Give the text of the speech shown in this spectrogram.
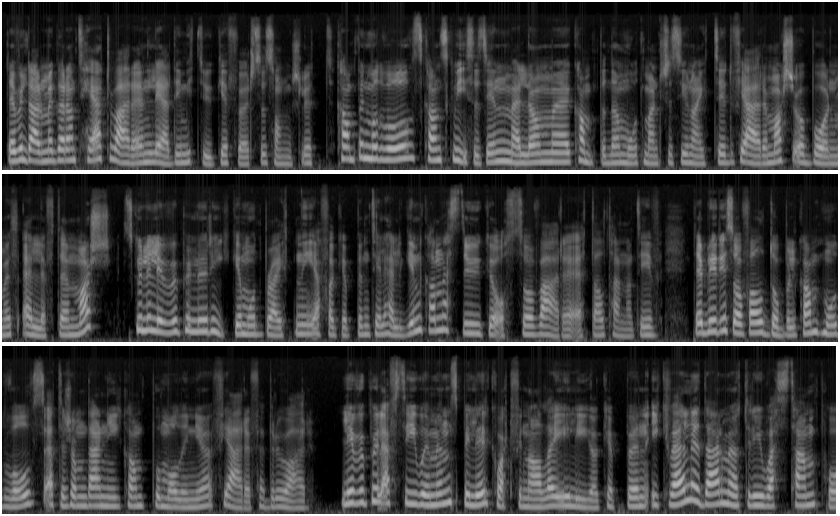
Det vil dermed garantert være en ledig midtuke før sesongslutt. Kampen mot Wolves kan skvises inn mellom eh, kampene mot Manchester United 4.3 og Bournemouth 11.3. Skulle Liverpool ryke mot Brighton i FA-cupen til helgen, kan neste uke også være et alternativ. Det blir i så fall dobbeltkamp mot Wolves ettersom det er ny kamp på Molyneux 4.2. Liverpool FC Women spiller kvartfinale i ligacupen i kveld. Der møter de Westham på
